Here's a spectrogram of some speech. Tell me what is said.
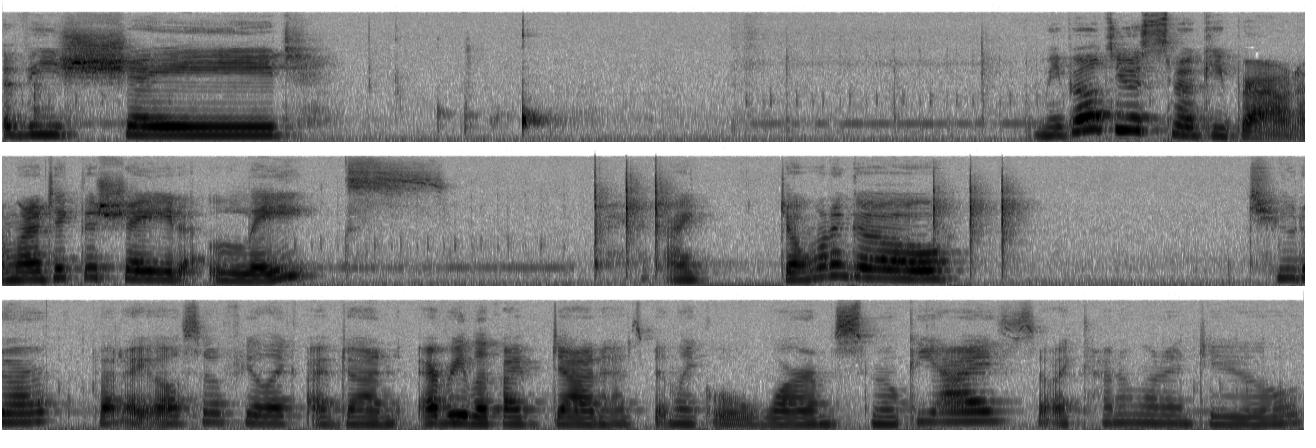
the shade... Maybe I'll do a smoky brown. I'm going to take the shade Lakes. I don't want to go too dark, but I also feel like I've done, every look I've done has been like warm smoky eyes, so I kind of want to do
